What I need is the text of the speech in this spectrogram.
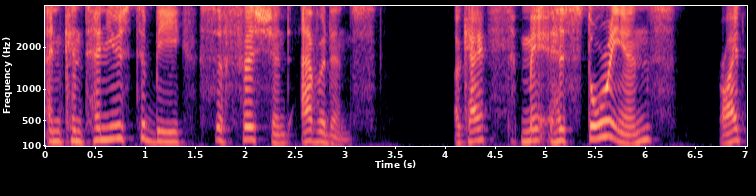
and continues to be sufficient evidence. Okay? May, historians, right,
